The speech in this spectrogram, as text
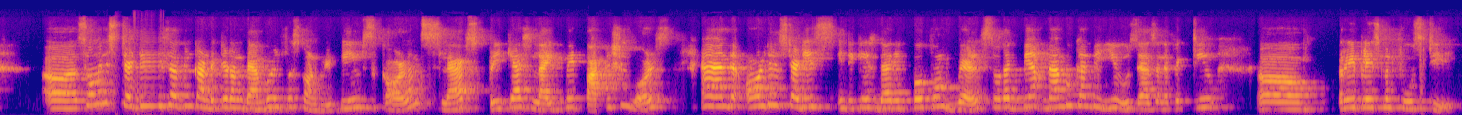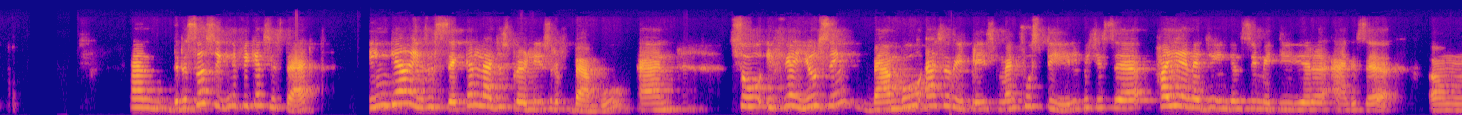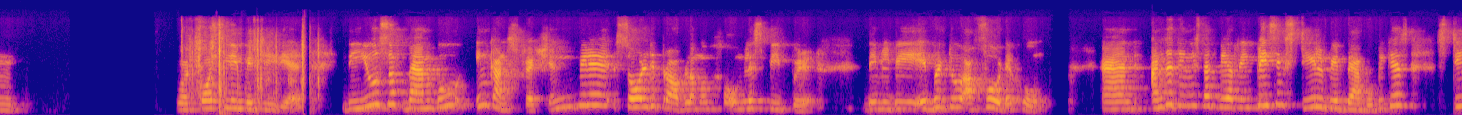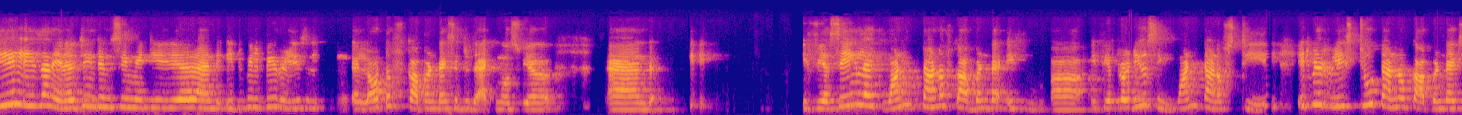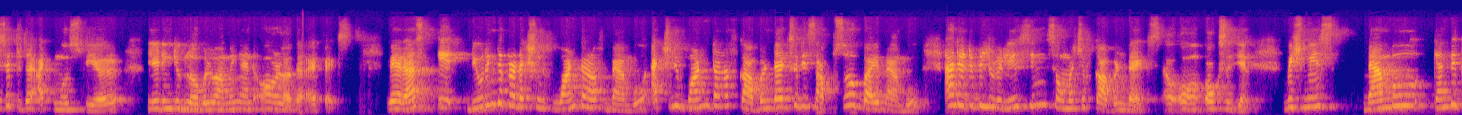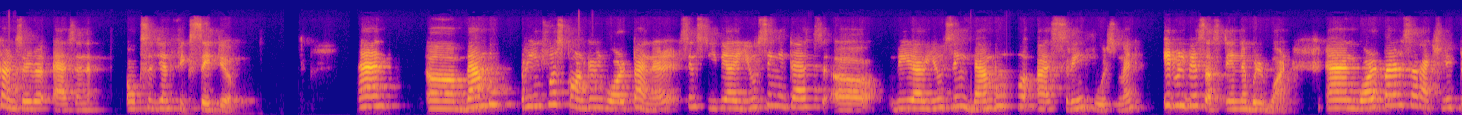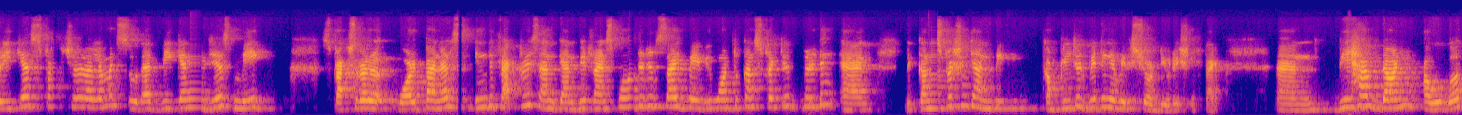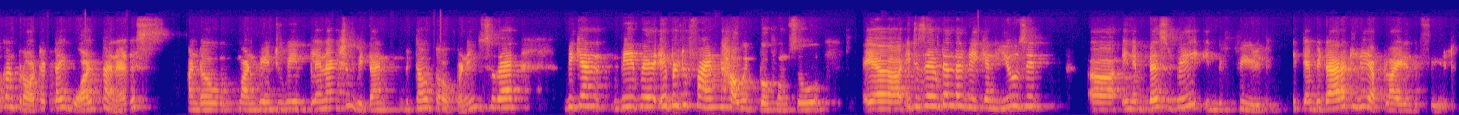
uh, so many studies have been conducted on bamboo reinforced concrete beams, columns, slabs, precast, lightweight partition walls, and all the studies indicate that it performed well so that bamboo can be used as an effective uh, replacement for steel. And the research significance is that India is the second largest producer of bamboo. And so if we are using bamboo as a replacement for steel, which is a high energy intensive material and is a um, what costly material, the use of bamboo in construction will solve the problem of homeless people. They will be able to afford a home. And another thing is that we are replacing steel with bamboo because steel is an energy intensive material and it will be releasing a lot of carbon dioxide to the atmosphere. And if we are saying like one ton of carbon, if uh, if you're producing one ton of steel, it will release two ton of carbon dioxide to the atmosphere, leading to global warming and all other effects. Whereas it, during the production of one ton of bamboo, actually one ton of carbon dioxide is absorbed by bamboo, and it will be releasing so much of carbon dioxide or oxygen, which means bamboo can be considered as an oxygen fixator. And uh, bamboo reinforced concrete wall panel, since we are using it as, uh, we are using bamboo as reinforcement, it will be a sustainable one. And wall panels are actually precast structural elements so that we can just make structural wall panels in the factories and can be transported to the site where we want to construct a building and the construction can be completed within a very short duration of time. And we have done our work on prototype wall panels under one way and two way in plane action without, without opening so that we can we were able to find how it performs. So uh, it is evident that we can use it uh, in a best way in the field. It can be directly applied in the field.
